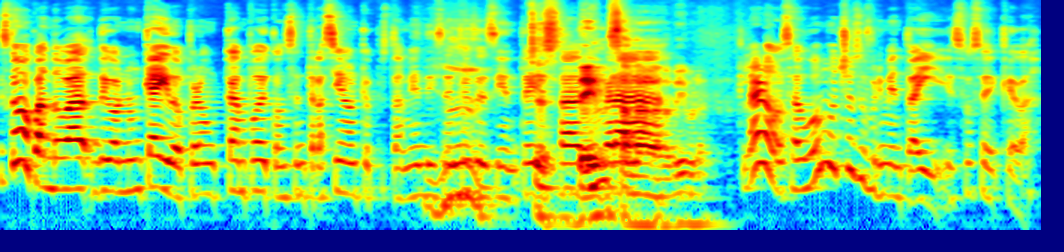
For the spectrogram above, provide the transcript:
Es como cuando va, digo, nunca he ido, pero a un campo de concentración que pues también dicen que Ujú. se siente Se esta densa vibra. la vibra. Claro, o sea, hubo mucho sufrimiento ahí, eso se queda.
